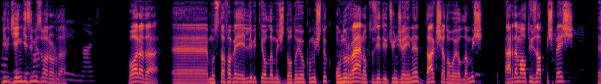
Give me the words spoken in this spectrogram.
Bir Cengiz'imiz var orada. Bu arada eee, Mustafa Bey 50 bit yollamış. Dodo'yu okumuştuk. Onur Ren 37 3. yayını Dark Shadow'a yollamış. Erdem 665 eee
